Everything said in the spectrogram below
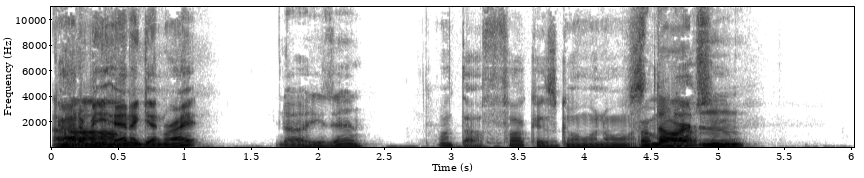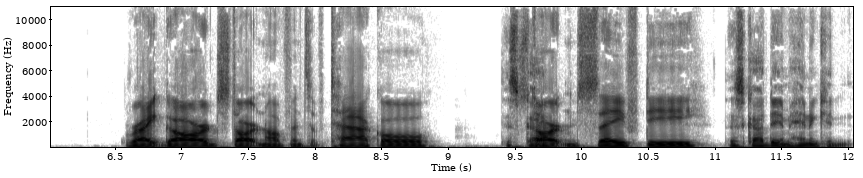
Gotta um, be Henigan, right? No, he's in. What the fuck is going on? From starting seen. Right guard, starting offensive tackle, This guy, starting safety. this goddamn Henigan,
